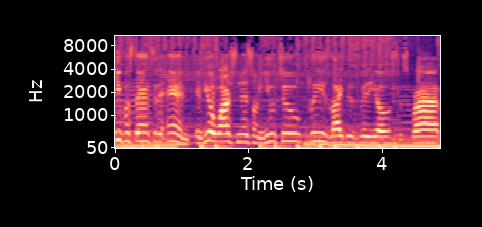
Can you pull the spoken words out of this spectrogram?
Thank you for staying to the end. If you're watching this on YouTube, please like this video, subscribe,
